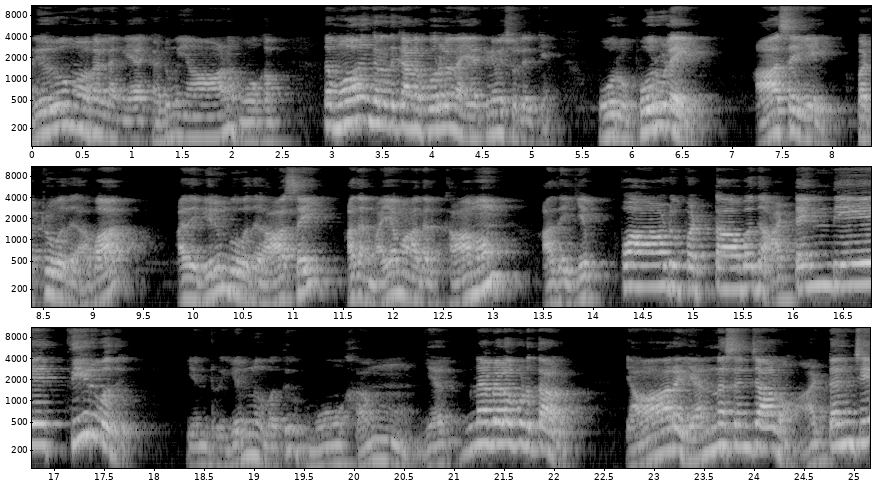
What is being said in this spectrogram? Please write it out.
வெறும் மோகம் இல்லைங்க கடுமையான மோகம். இந்த மோகங்கிறதுக்கான பொருளை நான் ஏற்கனவே சொல்லியிருக்கேன். ஒரு பொருளை ஆசையை பற்றுவது அவா அதை விரும்புவது ஆசை அதன் மயமாதல் காமம் அதை எப்பாடுபட்டாவது அடைந்தே தீர்வது என்று எண்ணுவது மோகம். என்ன விலை கொடுத்தாலும் யாரை என்ன செஞ்சாலும் அடைஞ்சே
